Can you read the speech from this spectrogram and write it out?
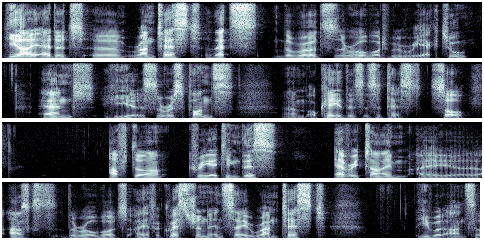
here I added uh, run test. That's the words the robot will react to. And here is the response. Um, okay, this is a test. So after creating this, every time I uh, ask the robot, I have a question and say run test, he will answer,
